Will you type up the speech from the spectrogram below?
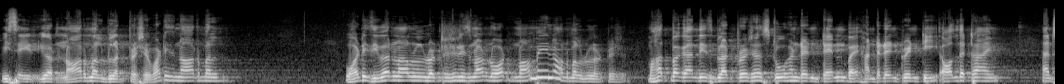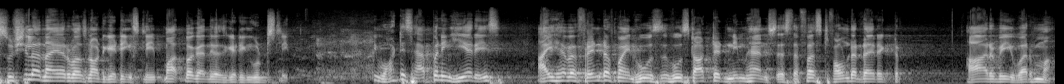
We say your normal blood pressure. What is normal? What is your normal blood pressure is not what my normal blood pressure. Mahatma Gandhi's blood pressure is 210 by 120 all the time. And Sushila Nair was not getting sleep. Mahatma Gandhi was getting good sleep. what is happening here is, I have a friend of mine who's, who started NIMHANS as the first founder director, R.V. Verma.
